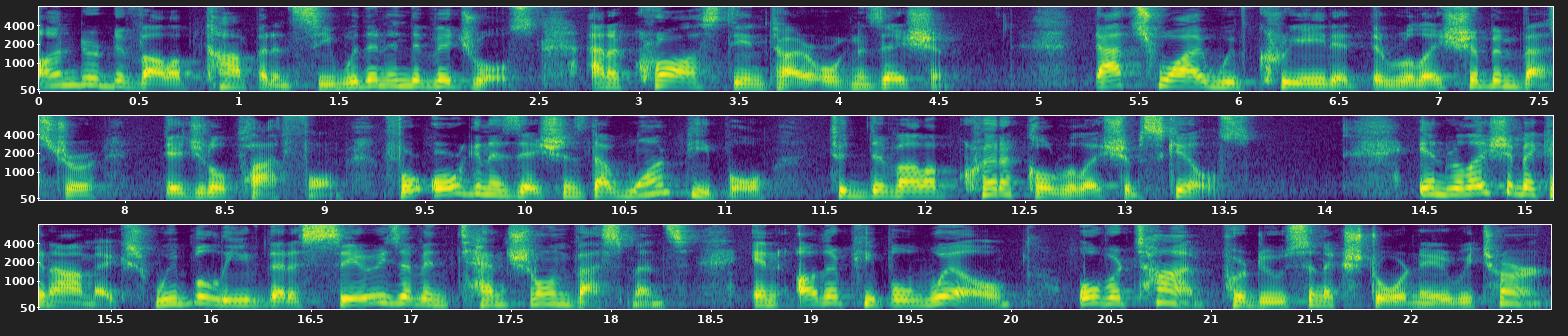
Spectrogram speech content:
underdeveloped competency within individuals and across the entire organization. That's why we've created the Relationship Investor digital platform for organizations that want people to develop critical relationship skills. In relationship economics, we believe that a series of intentional investments in other people will, over time, produce an extraordinary return.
